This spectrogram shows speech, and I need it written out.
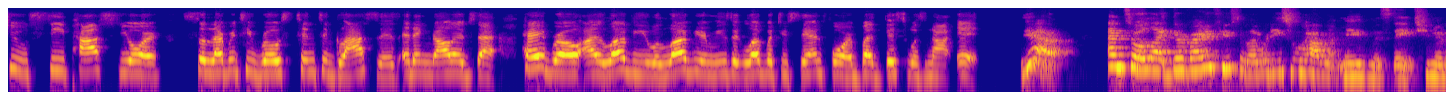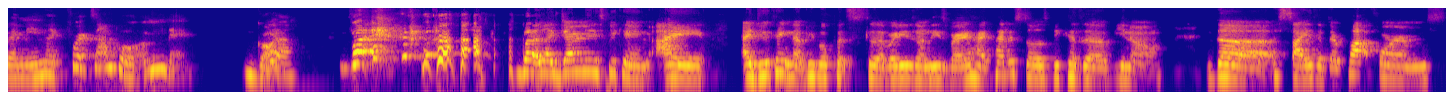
to see past your celebrity rose tinted glasses and acknowledge that, hey, bro, I love you, love your music, love what you stand for, but this was not it. Yeah. And so, like, there are very few celebrities who haven't made mistakes. You know what I mean? Like, for example, Amine. God. Yeah. But, but like, generally speaking, I I do think that people put celebrities on these very high pedestals because of you know the size of their platforms,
